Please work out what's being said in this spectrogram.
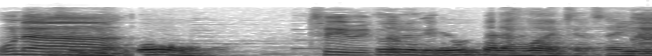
Una... Sí, todo lo que le gusta a las guachas ahí.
